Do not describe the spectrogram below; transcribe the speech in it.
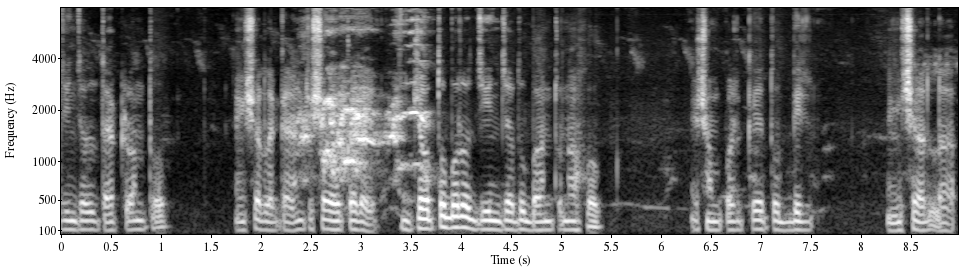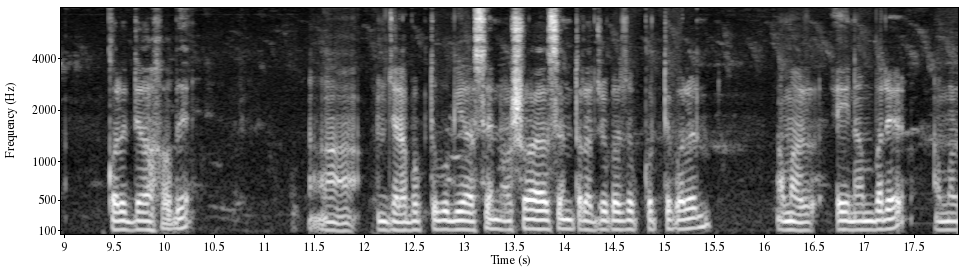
জিন জাদুতে আক্রান্ত। ইনশাল্লাহ গ্যারান্টি সহকারে যত বড় জিন জাদু বান্টনা হোক, এ সম্পর্কে তদবির ইনশাল্লাহ করে দেওয়া হবে। যারা ভুক্তভোগী আছেন, অসহায় আছেন, তারা যোগাযোগ করতে পারেন। আমার এই নাম্বারে আমার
